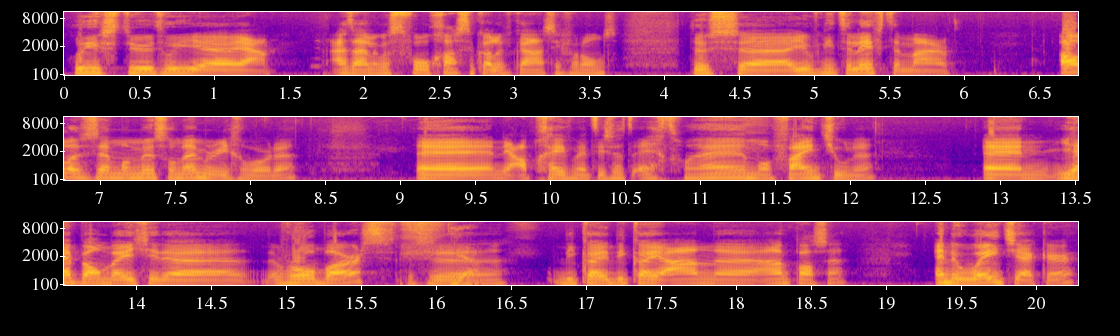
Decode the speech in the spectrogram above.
hoe je stuurt, hoe je... Ja, uiteindelijk was het vol gas de kwalificatie voor ons. Dus eh, je hoeft niet te liften, maar alles is helemaal muscle memory geworden. En ja, op een gegeven moment is het echt gewoon helemaal fine-tunen. En je hebt wel een beetje de, de rollbars. Dus eh, Ja. die, kan je, die kan je aan, eh, aanpassen. En de weightjacker.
